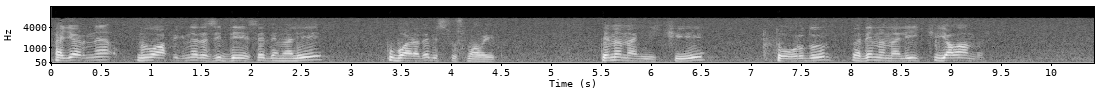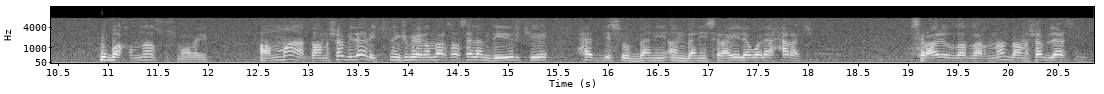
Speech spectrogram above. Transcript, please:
Əgər nə müvafiq, nə də zidd deyilsə, deməli bu barədə biz susmalıyıq. Deməməliyik ki, doğrudur və deməməliyik ki, yalandır. Bu baxımdan susmalıyıq. Amma danışa bilərik, çünki Peyğəmbər s.ə.v deyir ki, Həddisu bəni, ən bəni İsrailə və lə hərəc. İsrail övladlarından danışa bilərsiniz.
